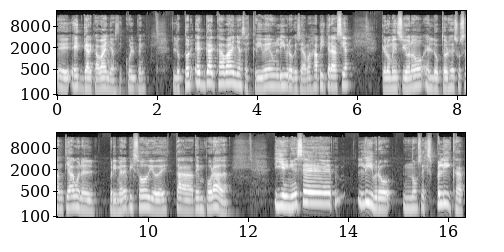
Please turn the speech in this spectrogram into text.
eh, Edgar Cabañas, disculpen. El doctor Edgar Cabañas escribe un libro que se llama Happy Gracia, que lo mencionó el doctor Jesús Santiago en el primer episodio de esta temporada. Y en ese libro nos explica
